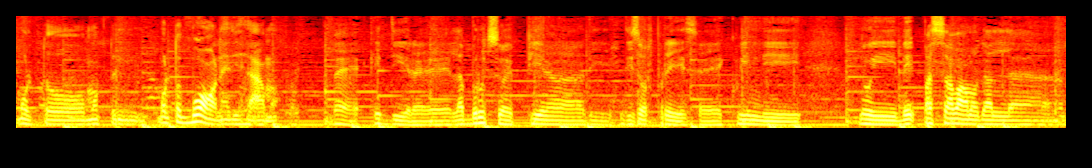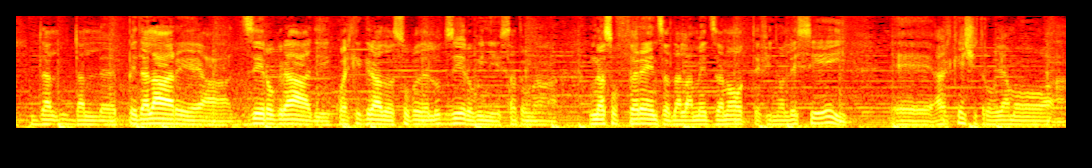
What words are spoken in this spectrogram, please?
molto, molto, molto buone diciamo. Beh, che dire, l'Abruzzo è piena di, di sorprese e quindi noi passavamo dal, dal, dal, pedalare a 0 gradi, qualche grado sopra dello zero, quindi è stata una, una sofferenza dalla mezzanotte fino alle 6, e al che ci troviamo a,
